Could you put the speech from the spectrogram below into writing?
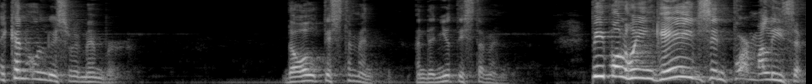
I can always remember the Old Testament and the New Testament People who engage in formalism.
